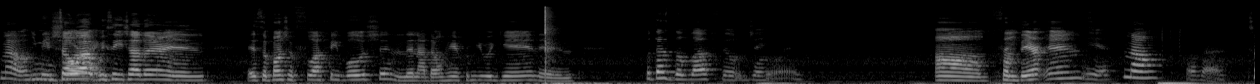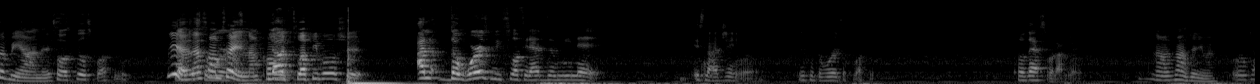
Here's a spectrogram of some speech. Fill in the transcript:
no. You mean show up, we see each other, and it's a bunch of fluffy bullshit, and then I don't hear from you again, and But does the love feel genuine? Um, from their end, Yeah. no. Okay. To be honest, So it feels fluffy. yeah, just that's what I'm words. saying. I'm calling No. it fluffy bullshit. I know, the words be fluffy. That doesn't mean that it's not genuine. Just because the words are fluffy. So that's what I meant. No, it's not genuine. Okay.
